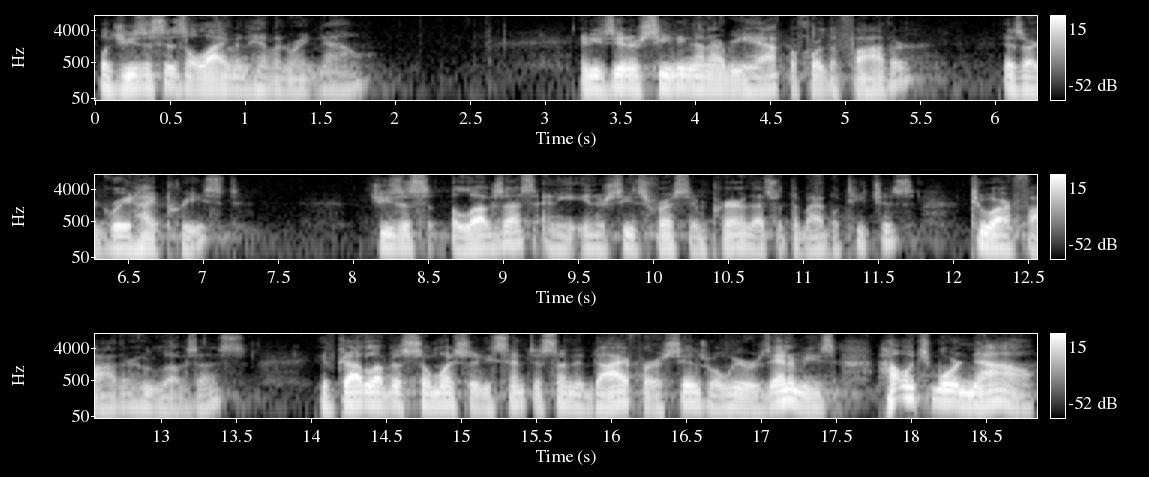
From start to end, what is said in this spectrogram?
Well, Jesus is alive in heaven right now. And he's interceding on our behalf before the Father as our great high priest. Jesus loves us and he intercedes for us in prayer. That's what the Bible teaches to our Father who loves us. If God loved us so much that he sent his Son to die for our sins when we were his enemies, how much more now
